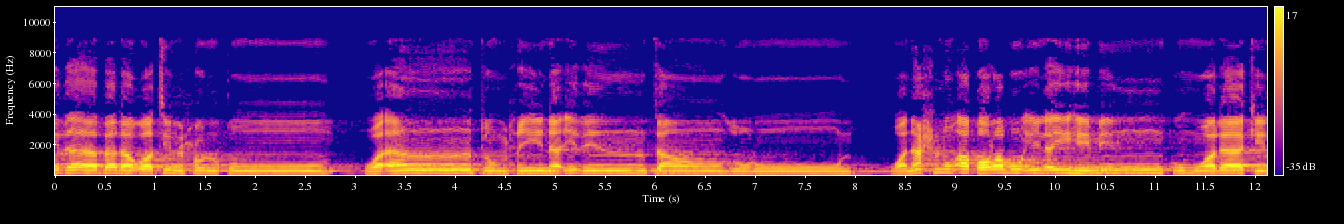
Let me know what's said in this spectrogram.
إذا بلغت الحلقوم. وأنتم حينئذ تنظرون ونحن أقرب إليه منكم ولكن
